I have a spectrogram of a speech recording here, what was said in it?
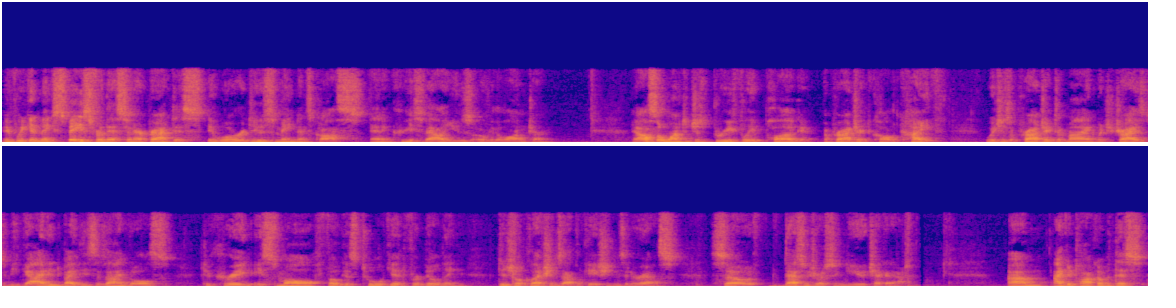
if we can make space for this in our practice, it will reduce maintenance costs and increase values over the long term. I also want to just briefly plug a project called Kithe, which is a project of mine which tries to be guided by these design goals to create a small, focused toolkit for building digital collections applications in Rails. So if that's interesting to you, check it out. Um, I could talk about this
